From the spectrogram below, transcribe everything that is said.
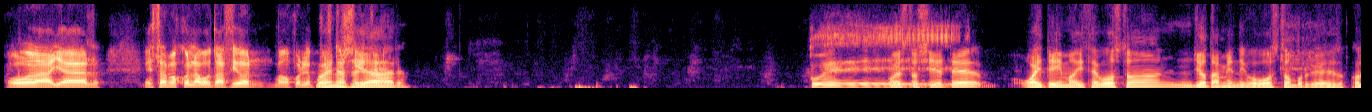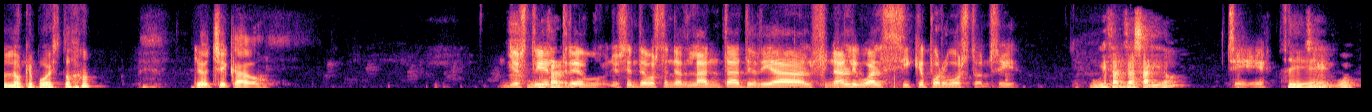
Hola, Ayar. Estamos con la votación. Vamos por el puesto Buenas, 7. Pues. Puesto 7. Whiteimo dice Boston. Yo también digo Boston porque es con lo que he puesto. Yo Chicago. Yo estoy, Wizard- entre, yo estoy entre Boston y Atlanta. Te diría al final, igual sí que por Boston, sí. Wizards ya ha salido. Sí. Sí. Sí. Uh,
